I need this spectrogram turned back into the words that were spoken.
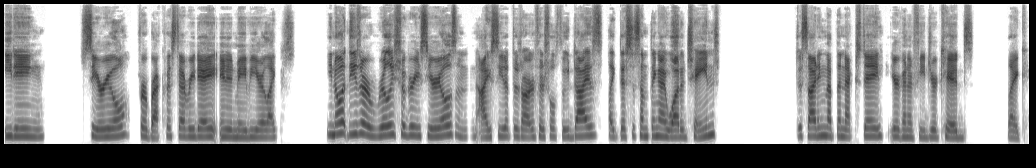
eating cereal for breakfast every day and then maybe you're like you know what these are really sugary cereals and i see that there's artificial food dyes like this is something i want to change deciding that the next day you're going to feed your kids like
